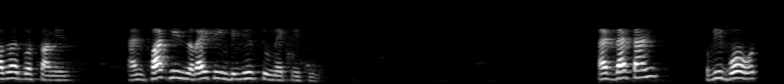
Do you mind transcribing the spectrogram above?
other Goswamis and what he is writing he used to make me see. At that time, we both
